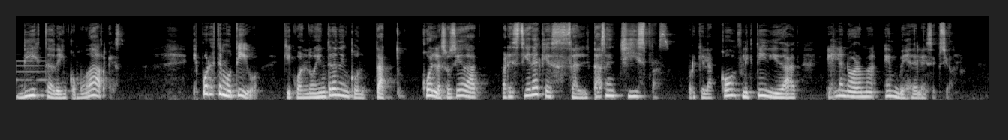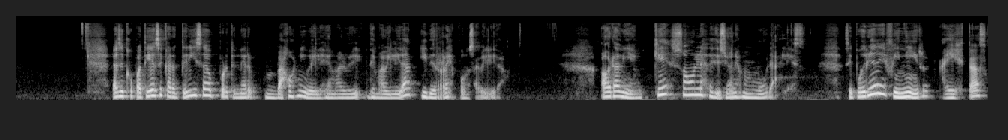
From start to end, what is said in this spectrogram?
dista de incomodarles. Es por este motivo que cuando entran en contacto con la sociedad pareciera que saltasen chispas, porque la conflictividad es la norma en vez de la excepción. La psicopatía se caracteriza por tener bajos niveles de amabilidad y de responsabilidad. Ahora bien, ¿qué son las decisiones morales? Se podría definir a estas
